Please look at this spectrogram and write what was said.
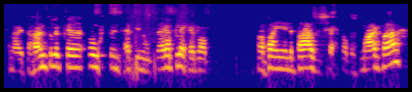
vanuit de ruimtelijke oogpunt heb je een ontwerp liggen wat, waarvan je in de basis zegt dat is maakbaar.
